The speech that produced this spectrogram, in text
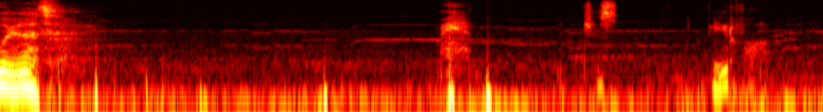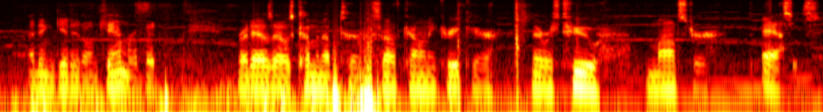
Look at this. Man, just beautiful. I didn't get it on camera, but right as I was coming up to South Colony Creek here, there was two monster asses.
